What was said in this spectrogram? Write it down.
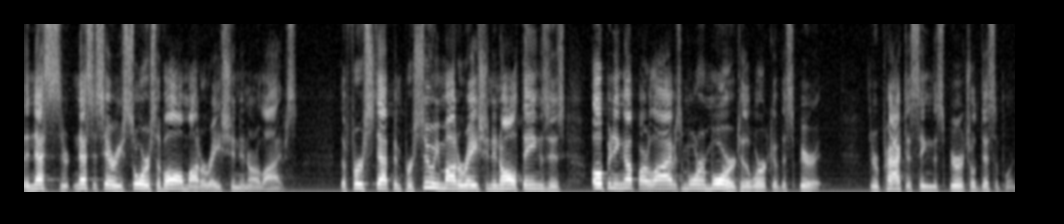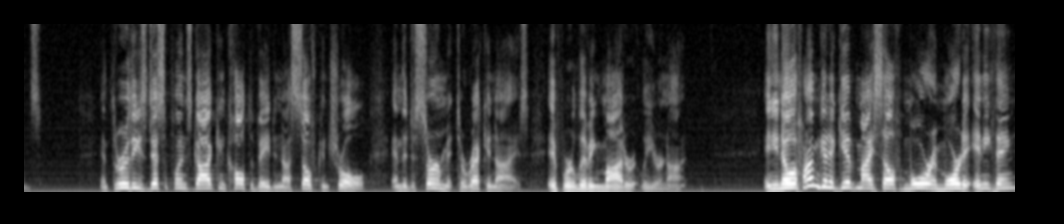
the necessary source of all moderation in our lives. The first step in pursuing moderation in all things is opening up our lives more and more to the work of the Spirit through practicing the spiritual disciplines. And through these disciplines, God can cultivate in us self control and the discernment to recognize if we're living moderately or not. And you know, if I'm going to give myself more and more to anything,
